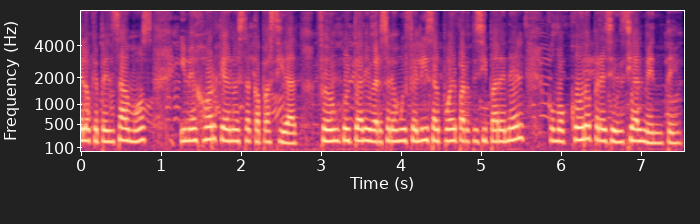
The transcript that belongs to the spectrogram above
lo que pensamos y mejor que nuestra capacidad. Fue un culto de aniversario muy feliz al poder participar en él como coro presencialmente.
